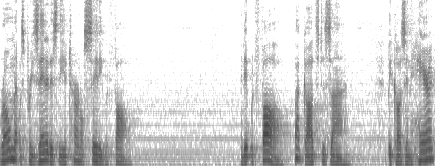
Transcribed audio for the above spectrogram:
Rome, that was presented as the eternal city, would fall. And it would fall by God's design because inherent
